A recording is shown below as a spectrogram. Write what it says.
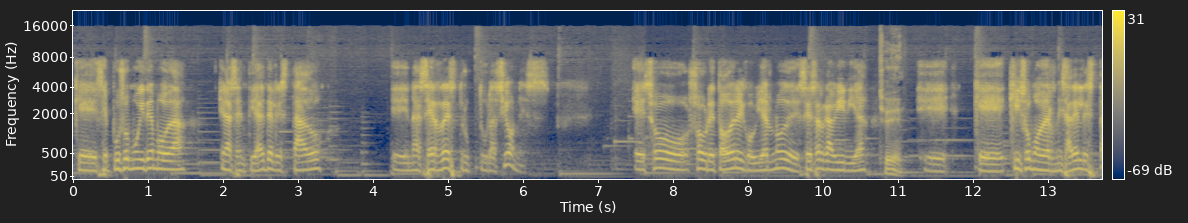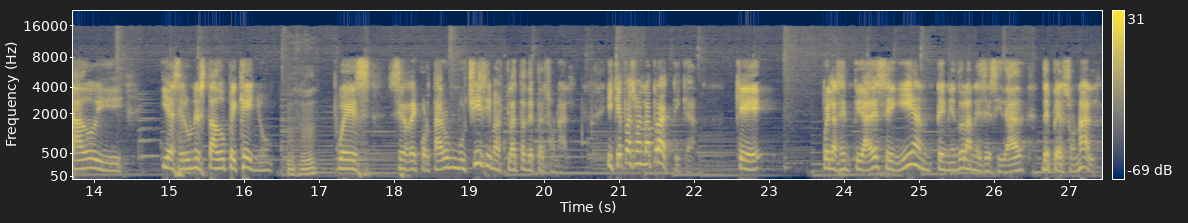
que se puso muy de moda en las entidades del Estado en hacer reestructuraciones. Eso sobre todo en el gobierno de César Gaviria, eh, que quiso modernizar el Estado y, hacer un Estado pequeño, pues se recortaron muchísimas plantas de personal. ¿Y qué pasó en la práctica? Que pues las entidades seguían teniendo la necesidad de personal.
